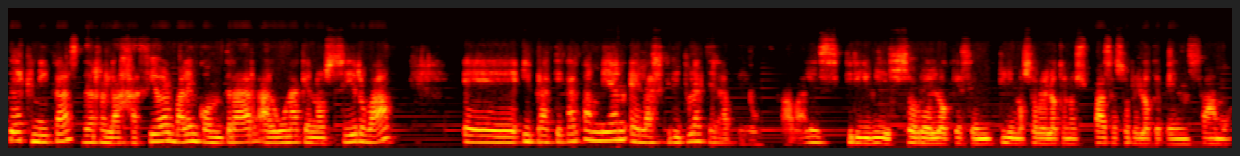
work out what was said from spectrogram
técnicas de relajación, ¿vale? Encontrar alguna que nos sirva eh, y practicar también la escritura terapéutica, ¿vale? Escribir sobre lo que sentimos, sobre lo que nos pasa, sobre lo que pensamos.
